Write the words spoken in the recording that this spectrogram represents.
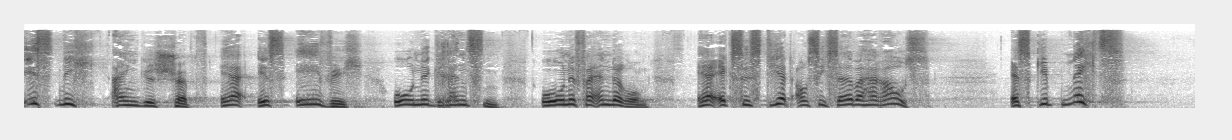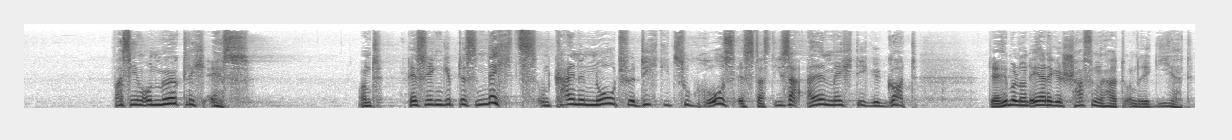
ist nicht ein Geschöpf, er ist ewig, ohne Grenzen, ohne Veränderung. Er existiert aus sich selber heraus. Es gibt nichts, was ihm unmöglich ist. Und deswegen gibt es nichts und keine Not für dich, die zu groß ist, dass dieser allmächtige Gott, der Himmel und Erde geschaffen hat und regiert,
